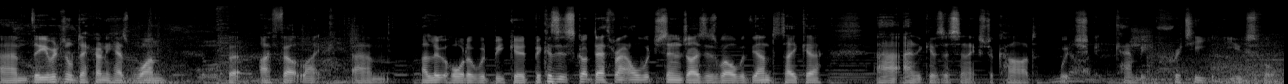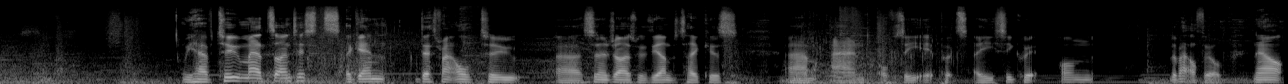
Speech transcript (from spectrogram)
Um, the original deck only has one, but I felt like um, a loot hoarder would be good because it's got death rattle, which synergizes well with the Undertaker, uh, and it gives us an extra card, which can be pretty useful. We have two mad scientists again, death rattle to uh, synergize with the Undertakers, um, and obviously it puts a secret on the battlefield. Now,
